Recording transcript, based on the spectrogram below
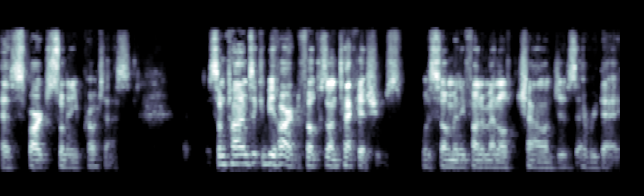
has sparked so many protests. Sometimes it can be hard to focus on tech issues with so many fundamental challenges every day.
